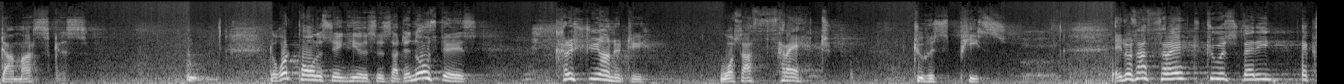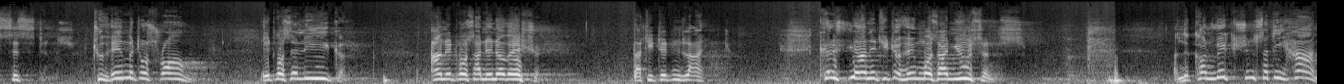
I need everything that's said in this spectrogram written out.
Damascus. Now, what Paul is saying here is, is that in those days, Christianity was a threat to his peace. It was a threat to his very existence. To him, it was wrong. It was illegal. And it was an innovation that he didn't like. Christianity to him was a nuisance. And the convictions that he had,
